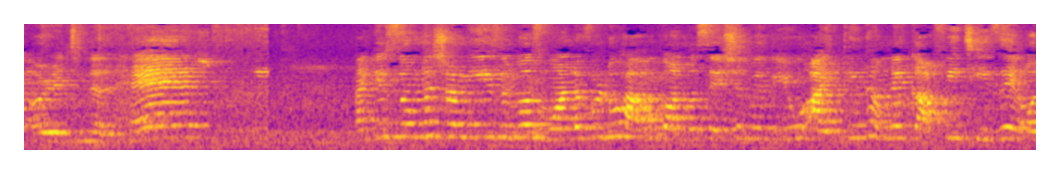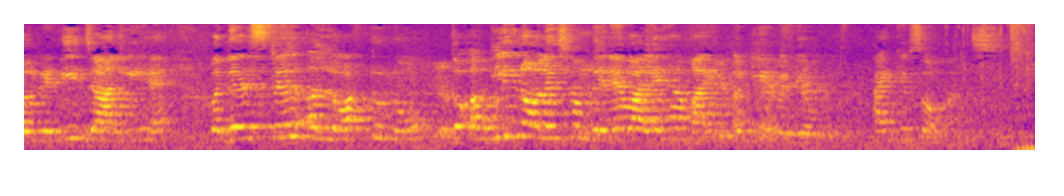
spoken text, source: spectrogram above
my original hair. Thank you so much Ramiz. It was wonderful to have a conversation with you. I think हमने काफ़ी चीज़ें already जान ली हैं, but there's still a lot to know. तो अगली knowledge हम देने वाले हैं हमारी अगली वीडियो में. Thank you so much.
